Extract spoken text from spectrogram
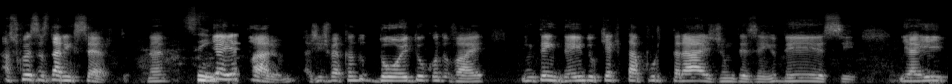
as coisas darem certo. Né? Sim. E aí, é claro, a gente vai ficando doido quando vai entendendo o que é que está por trás de um desenho desse, e aí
